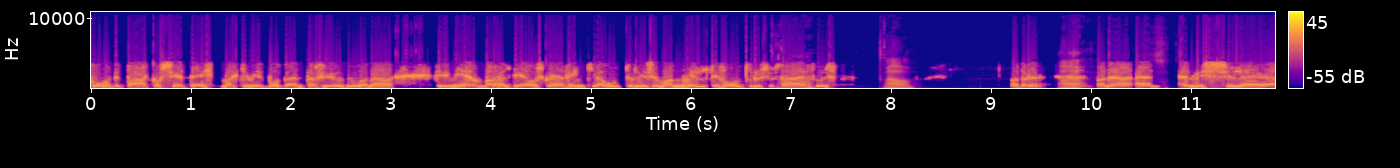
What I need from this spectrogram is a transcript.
komum tilbaka og setja eitt marki viðbóta endar fjögur að fyrir mér bara held ég að Óskar að fengja út úr því sem hann vildi fá út úr þessu það er þú veist. Þannig að, en, en vissulega,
